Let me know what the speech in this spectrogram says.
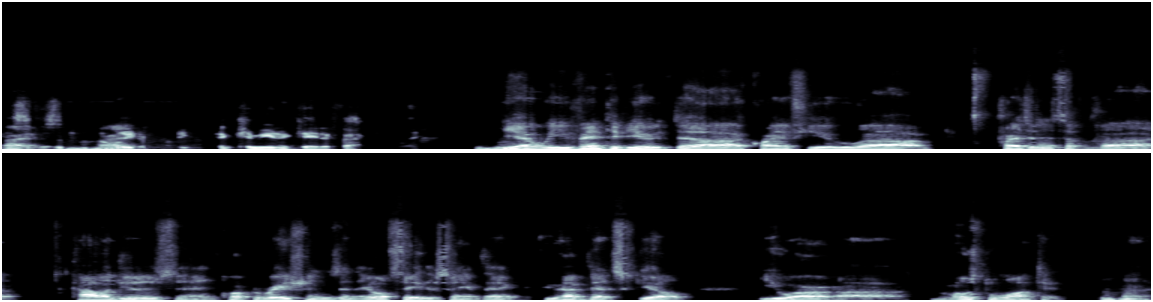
is, Right. is an ability to to communicate effectively. Mhm. Yeah, we've interviewed uh, quite a few uh, presidents of uh, colleges and corporations, and they all say the same thing. If you have that skill, you are uh, most wanted. Uh, Mhm.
